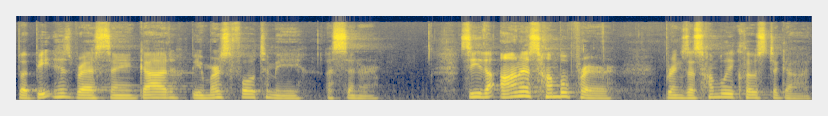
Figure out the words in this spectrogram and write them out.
but beat his breast, saying, God, be merciful to me, a sinner. See, the honest, humble prayer brings us humbly close to God.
